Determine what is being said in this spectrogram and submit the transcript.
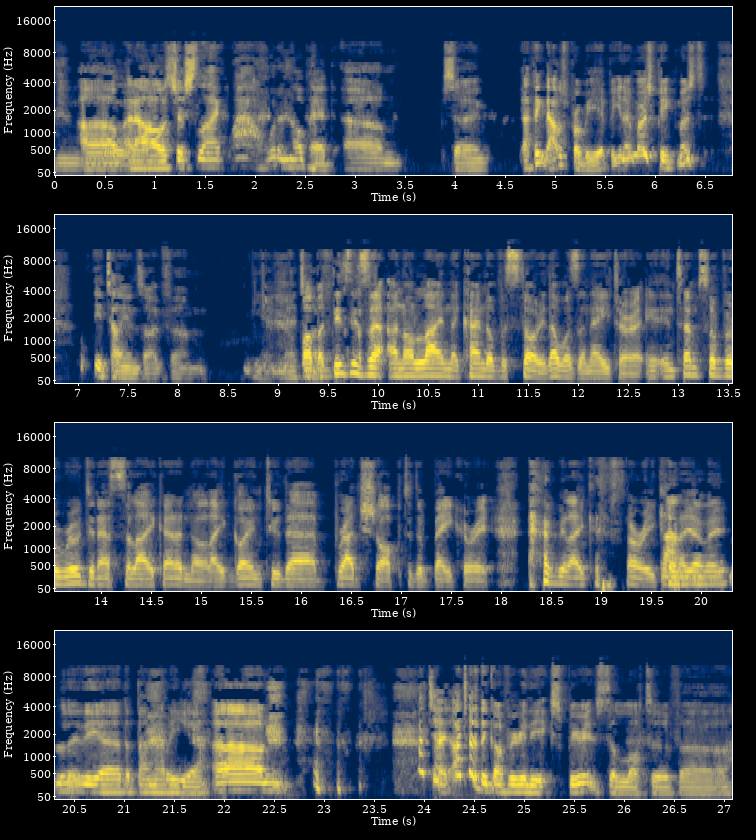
Um, and I was just like, wow, what a knobhead. Um, so I think that was probably it. But you know, most people, most Italians I've, um, yeah, well, but this is a, an online kind of a story. That was an hater. In, in, terms of rudeness, like, I don't know, like going to the bread shop, to the bakery and be like, sorry, can I have a... The, uh, the Bamaria. Um, I don't, I don't think I've really experienced a lot of, uh,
